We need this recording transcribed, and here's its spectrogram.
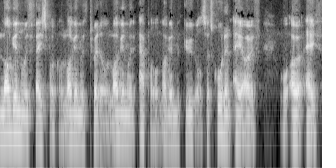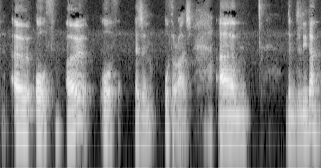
login with Facebook or login with Twitter or login with Apple, login with Google. So it's called an AOth or OAuth, O auth, O auth as in authorize. Um, then delete them.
